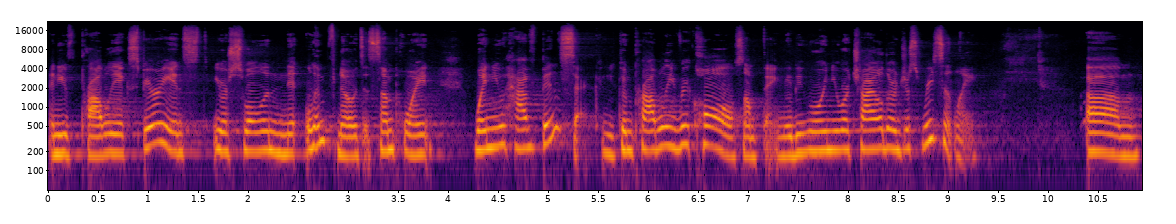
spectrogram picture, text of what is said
And you've probably experienced your swollen lymph nodes at some point when you have been sick. You can probably recall something, maybe when you were a child or just recently. Um,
